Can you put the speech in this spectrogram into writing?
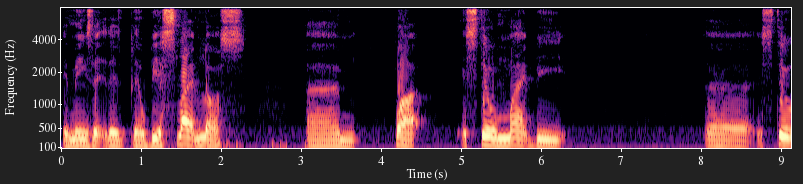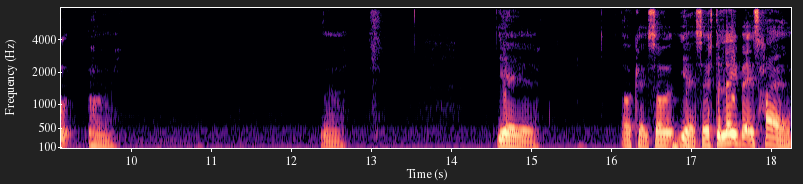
it means that there will be a slight loss, um, but it still might be. Uh, it's still. No. Yeah, yeah. Okay, so yeah, so if the lay bet is higher,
